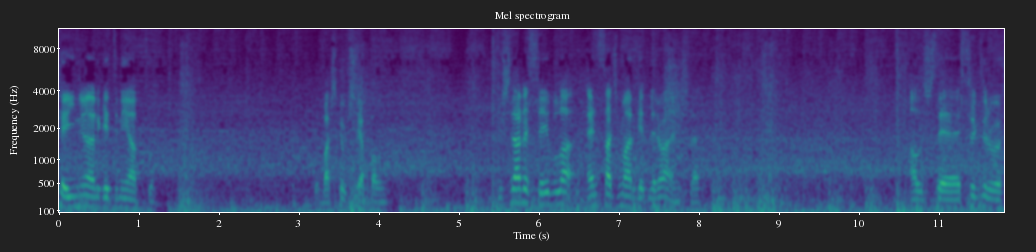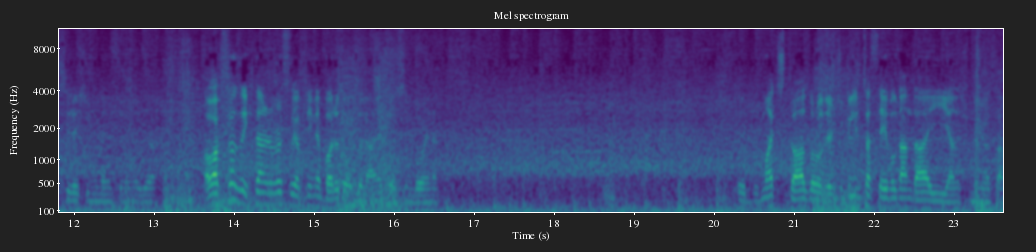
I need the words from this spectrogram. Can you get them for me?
Kane'in hareketini yaptı. Başka bir şey yapalım. Gitmişler de Sable'a en saçma hareketleri vermişler. Al işte sürekli reversal ile şimdi beni senin oluyor. Ama baksanıza iki tane reversal yaptı yine barı doldu lanet olsun bu oyuna. Bu maç daha zor olacak çünkü Lita Sable'dan daha iyi yanlış bilmiyorsam.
